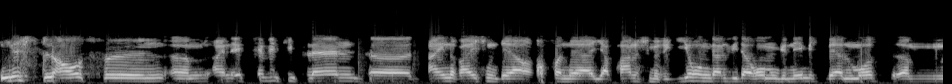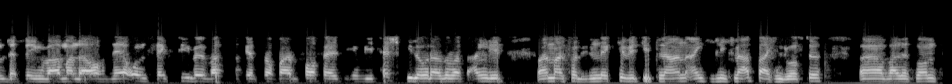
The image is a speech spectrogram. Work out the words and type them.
Listen ausfüllen, ähm, einen Activity Plan äh, einreichen, der auch von der japanischen Regierung dann wiederum genehmigt werden muss. Ähm, deswegen war man da auch sehr unflexibel, was jetzt noch mal im Vorfeld irgendwie Testspiele oder sowas angeht, weil man von diesem Activity Plan eigentlich nicht mehr abweichen durfte, äh, weil es sonst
